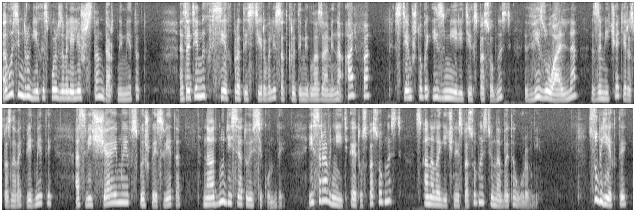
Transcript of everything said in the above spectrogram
а восемь других использовали лишь стандартный метод. Затем их всех протестировали с открытыми глазами на альфа с тем, чтобы измерить их способность визуально замечать и распознавать предметы, освещаемые вспышкой света на одну десятую секунды, и сравнить эту способность с аналогичной способностью на бета-уровне. Субъекты –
